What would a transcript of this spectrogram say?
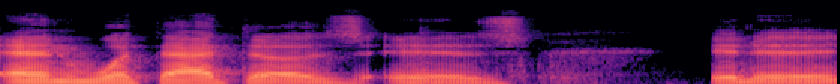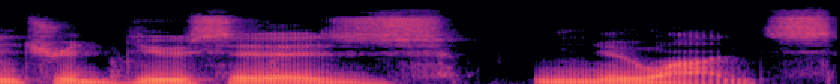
And what that does is it introduces nuance,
